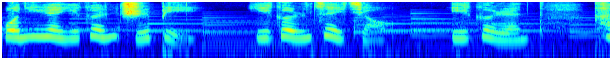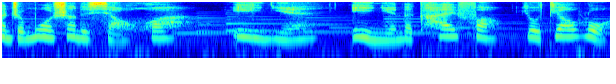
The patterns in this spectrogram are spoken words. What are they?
我宁愿一个人执笔，一个人醉酒，一个人看着陌上的小花，一年。一年的开放又凋落，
